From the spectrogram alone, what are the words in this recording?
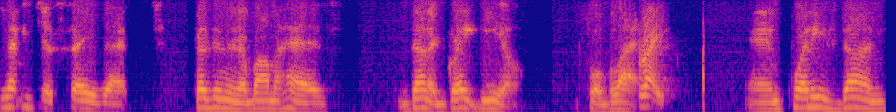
let me just say that President Obama has done a great deal for blacks. Right. And what he's done,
